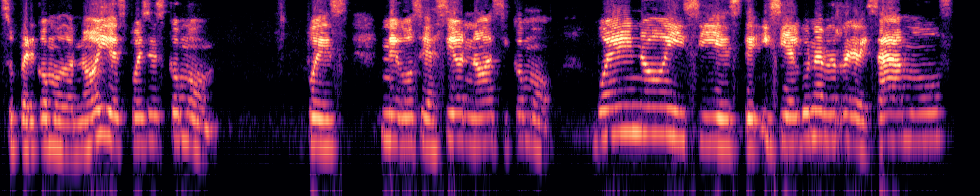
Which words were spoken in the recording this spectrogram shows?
súper cómodo, ¿no? Y después es como, pues, negociación, ¿no? Así como, bueno, y si este, y si alguna vez regresamos,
